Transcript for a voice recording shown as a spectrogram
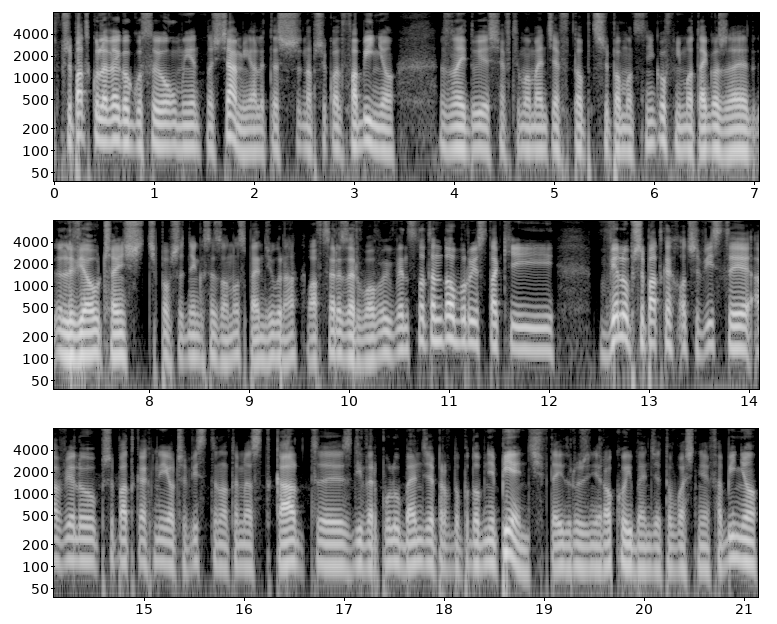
w przypadku lewego głosują umiejętnościami, ale też na przykład Fabinho znajduje się w tym momencie w top 3 pomocników, mimo tego, że lwią część poprzedniego sezonu spędził na ławce rezerwowych, więc no ten dobór jest taki w wielu przypadkach oczywisty, a w wielu przypadkach mniej oczywisty, natomiast kart y, z Liverpoolu będzie prawdopodobnie 5 w tej drużynie roku i będzie to właśnie Fabinho,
